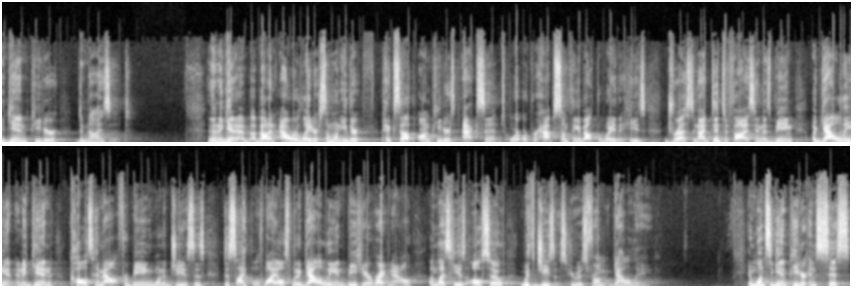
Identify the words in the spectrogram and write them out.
again, Peter denies it. And then again, about an hour later, someone either picks up on Peter's accent or, or perhaps something about the way that he's dressed and identifies him as being a Galilean, and again calls him out for being one of Jesus' disciples. Why else would a Galilean be here right now unless he is also with Jesus, who is from Galilee? And once again, Peter insists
